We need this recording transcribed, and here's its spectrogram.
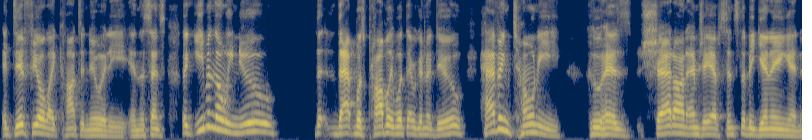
it did feel like continuity in the sense like even though we knew that that was probably what they were going to do having tony who has shat on mjf since the beginning and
